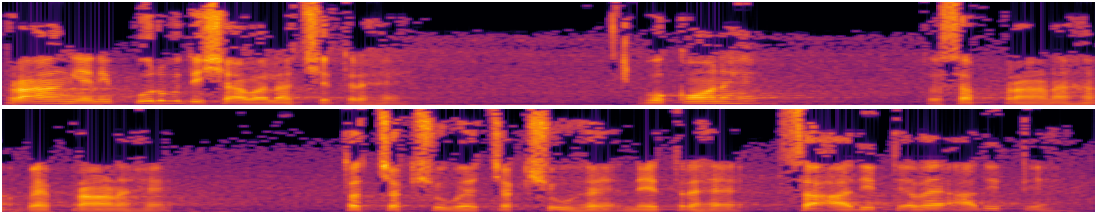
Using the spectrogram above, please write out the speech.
प्रांग यानी पूर्व दिशा वाला क्षेत्र है, वो कौन है? तो सब प्राण वह प्राण है। तो चक्षु वह चक्षु है, नेत्र है, स आदित्य, वह आदित्य है।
